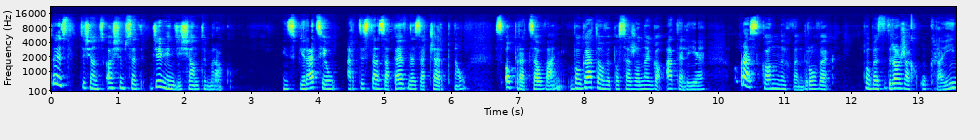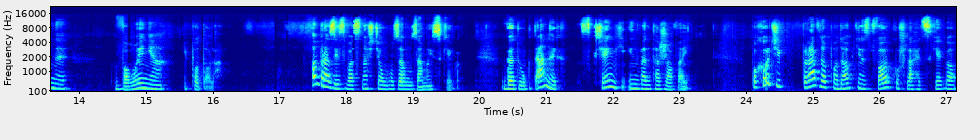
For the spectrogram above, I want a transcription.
To jest w 1890 roku. Inspirację artysta zapewne zaczerpnął z opracowań bogato wyposażonego atelier oraz konnych wędrówek po bezdrożach Ukrainy, Wołynia i Podola. Obraz jest własnością Muzeum Zamojskiego. Według danych z księgi inwentarzowej pochodzi prawdopodobnie z dworku szlacheckiego,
